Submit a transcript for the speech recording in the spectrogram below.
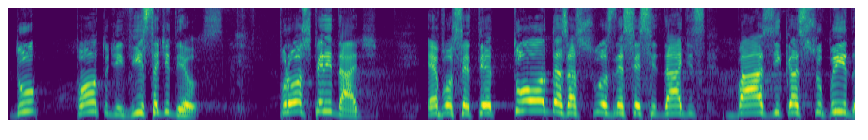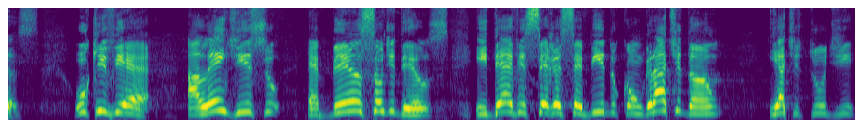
Do ponto de vista de Deus, prosperidade é você ter todas as suas necessidades básicas supridas. O que vier além disso é bênção de Deus e deve ser recebido com gratidão e atitude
